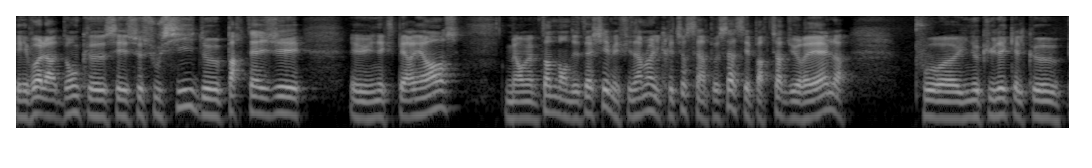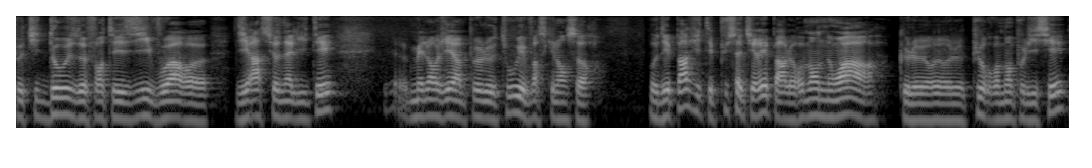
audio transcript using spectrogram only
Et voilà, donc euh, c'est ce souci de partager une expérience mais en même temps de m'en détacher. Mais finalement, l'écriture, c'est un peu ça, c'est partir du réel pour euh, inoculer quelques petites doses de fantaisie, voire d'irrationalité, mélanger un peu le tout et voir ce qu'il en sort. Au départ, j'étais plus attiré par le roman noir que le, pur roman policier.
